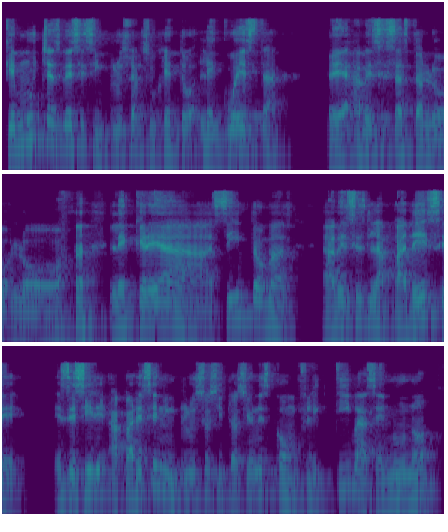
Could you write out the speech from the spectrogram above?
que muchas veces incluso al sujeto le cuesta, eh, a veces hasta lo, lo le crea síntomas, a veces la padece, es decir, aparecen incluso situaciones conflictivas en uno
